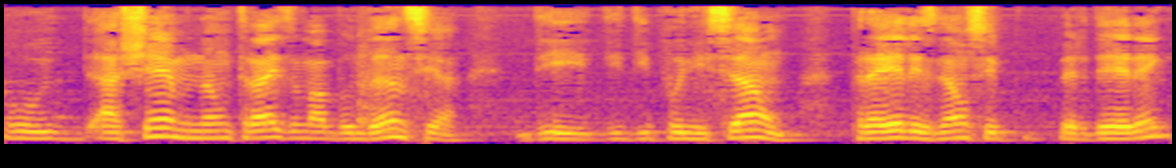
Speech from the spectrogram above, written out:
o Hashem não traz uma abundância de, de, de punição para eles não se perderem.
